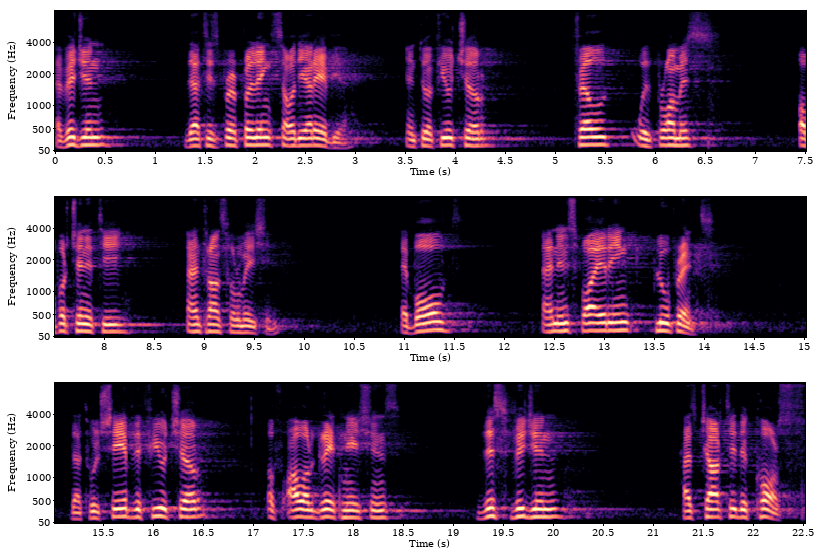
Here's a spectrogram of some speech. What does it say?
a vision that is propelling Saudi Arabia into a future filled with promise, opportunity, and transformation. A bold and inspiring blueprint that will shape the future of our great nations this vision has charted a course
